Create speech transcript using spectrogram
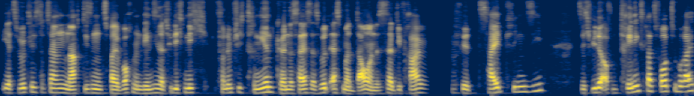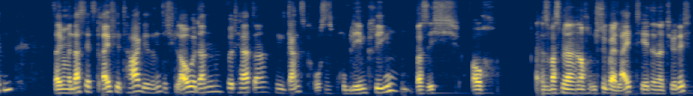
jetzt wirklich sozusagen nach diesen zwei Wochen, in denen sie natürlich nicht vernünftig trainieren können, das heißt, das wird erstmal dauern. Es ist halt die Frage, wie viel Zeit kriegen sie sich wieder auf den Trainingsplatz vorzubereiten. Sag ich mal, wenn das jetzt drei, vier Tage sind, ich glaube, dann wird Hertha ein ganz großes Problem kriegen, was ich auch, also was mir dann noch ein Stück weit leid täte natürlich.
